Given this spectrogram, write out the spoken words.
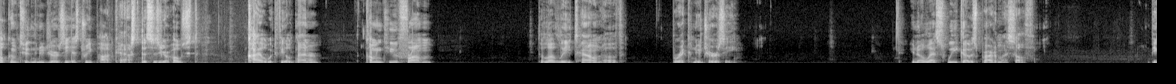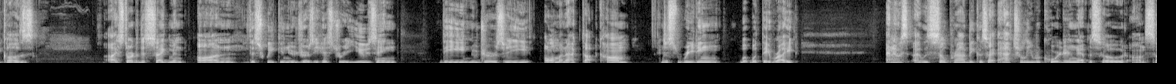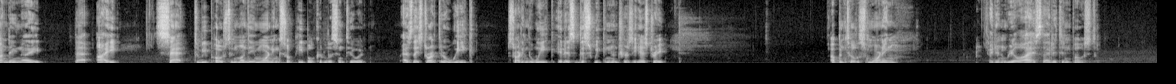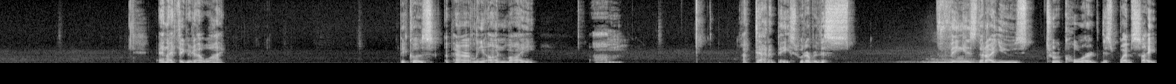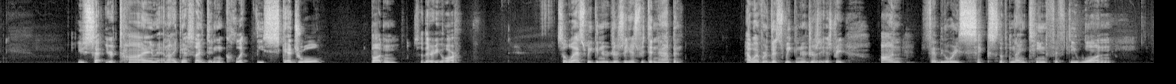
Welcome to the New Jersey History Podcast. This is your host, Kyle Whitfield Banner, coming to you from the lovely town of Brick, New Jersey. You know, last week I was proud of myself because I started this segment on This Week in New Jersey History using the New Jersey Almanac.com and just reading what, what they write. And I was I was so proud because I actually recorded an episode on Sunday night that I set to be posted Monday morning so people could listen to it as they start their week, starting the week. It is this week in New Jersey history. Up until this morning, I didn't realize that it didn't post. And I figured out why. Because apparently on my um, not database, whatever this thing is that I use to record this website, you set your time, and I guess I didn't click the schedule button. So there you are. So last week in New Jersey history didn't happen. However, this week in New Jersey history, on February 6th of 1951,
